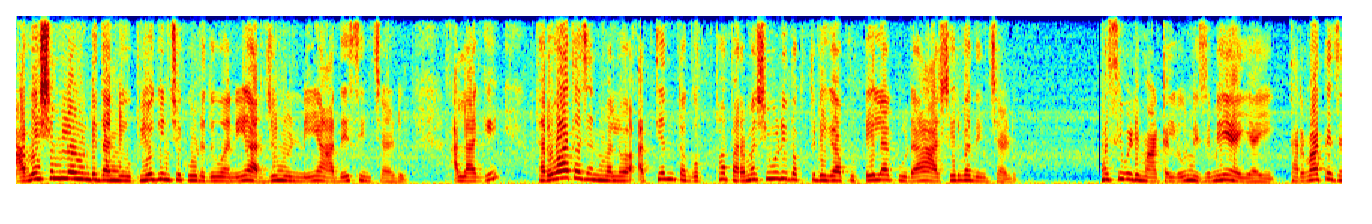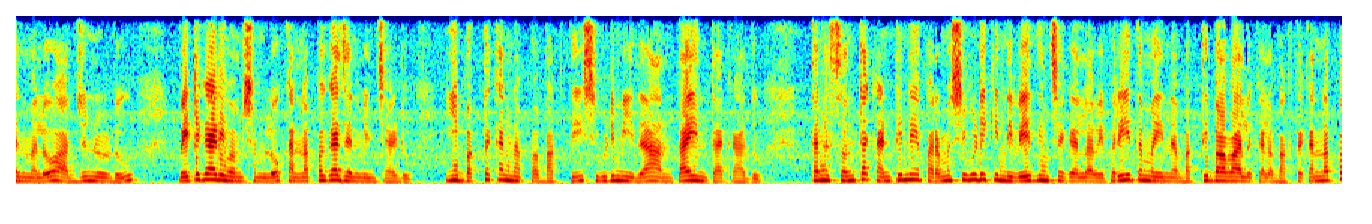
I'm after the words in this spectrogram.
ఆవేశంలో ఉండి దాన్ని ఉపయోగించకూడదు అని అర్జునుణ్ణి ఆదేశించాడు. అలాగే తరువాత జన్మలో అత్యంత గొప్ప పరమశివుడి భక్తుడిగా పుట్టేలా కూడా ఆశీర్వదించాడు. పరమశివుడి మాటలు నిజమే అయ్యాయి. తర్వాతి జన్మలో అర్జునుడు వేటగాడి వంశంలో కన్నప్పగా జన్మించాడు. ఈ భక్త కన్నప్ప భక్తి శివుడి మీద అంతా ఇంతా కాదు. తన సొంత కంటినే పరమశివుడికి నివేదించగల విపరీతమైన భక్తిభావాలు గల భక్త కన్నప్ప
